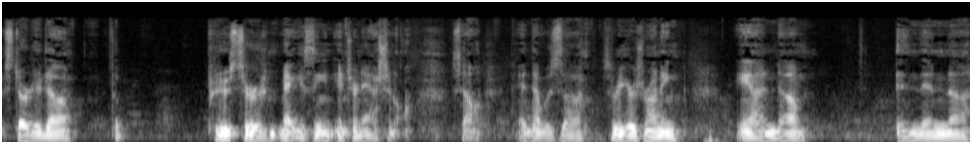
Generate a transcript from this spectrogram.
started uh, Producer Magazine International. So, and that was uh, three years running, and um, and then uh,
